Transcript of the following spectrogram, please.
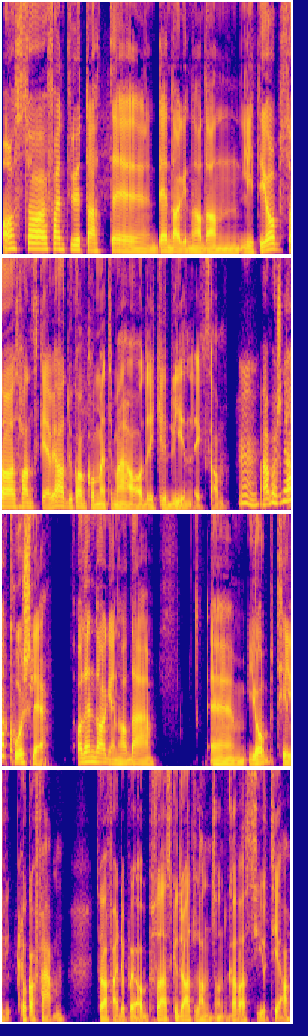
Og så fant vi ut at eh, den dagen hadde han lite jobb, så han skrev ja, du kan komme til meg og drikke litt vin, liksom. Mm. Og jeg bare sånn, ja, koselig. Og den dagen hadde jeg eh, jobb til klokka fem, så jeg var ferdig på jobb. Så jeg skulle dra til land sånn, hva det var, syv-tida.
